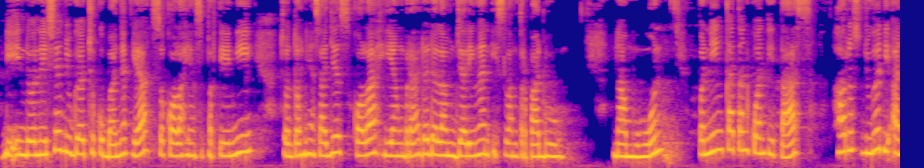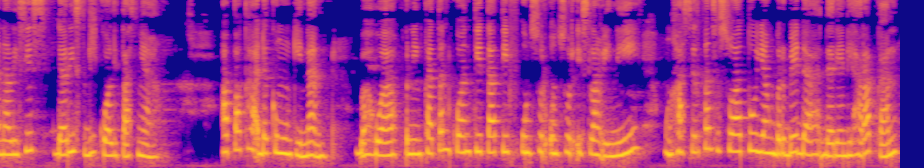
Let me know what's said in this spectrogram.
Di Indonesia juga cukup banyak ya sekolah yang seperti ini, contohnya saja sekolah yang berada dalam jaringan Islam terpadu. Namun, peningkatan kuantitas harus juga dianalisis dari segi kualitasnya. Apakah ada kemungkinan bahwa peningkatan kuantitatif unsur-unsur Islam ini menghasilkan sesuatu yang berbeda dari yang diharapkan?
